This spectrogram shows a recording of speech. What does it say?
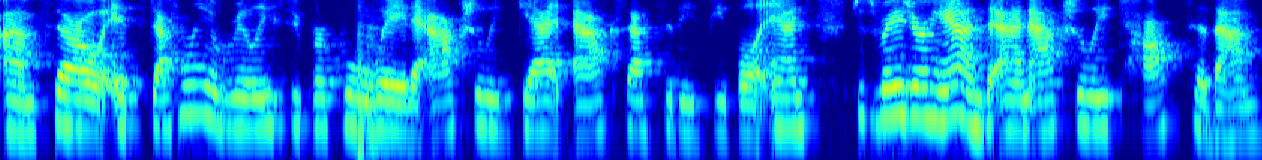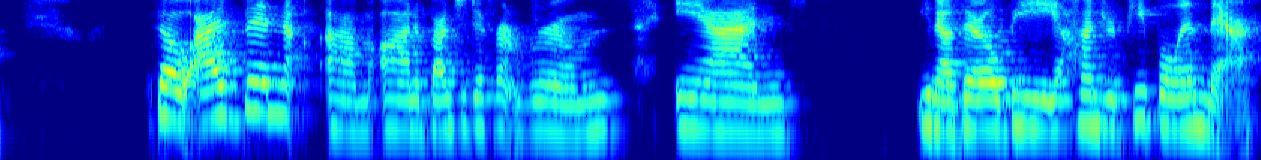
Um, so it's definitely a really super cool way to actually get access to these people and just raise your hand and actually talk to them. So I've been um, on a bunch of different rooms and you know there'll be a 100 people in there.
